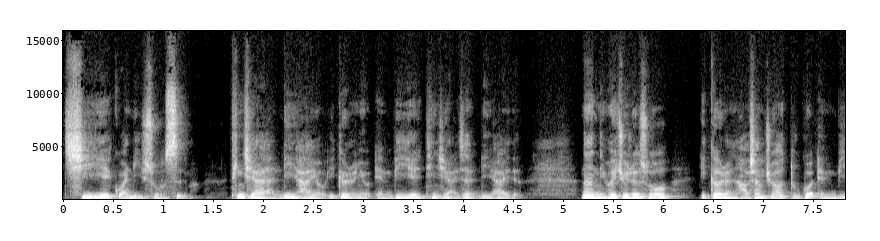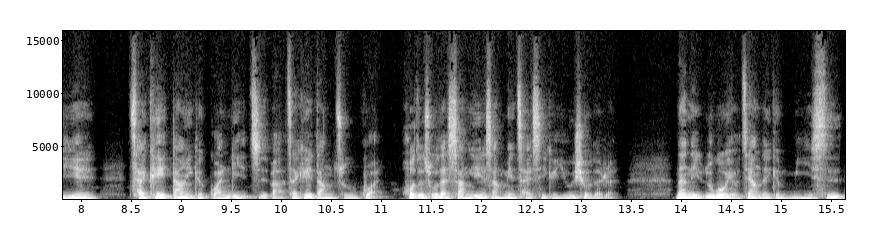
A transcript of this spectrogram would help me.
企业管理硕士嘛。听起来很厉害哦，一个人有 MBA，听起来是很厉害的。那你会觉得说，一个人好像就要读过 MBA 才可以当一个管理职吧，才可以当主管，或者说在商业上面才是一个优秀的人。那你如果有这样的一个迷思，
